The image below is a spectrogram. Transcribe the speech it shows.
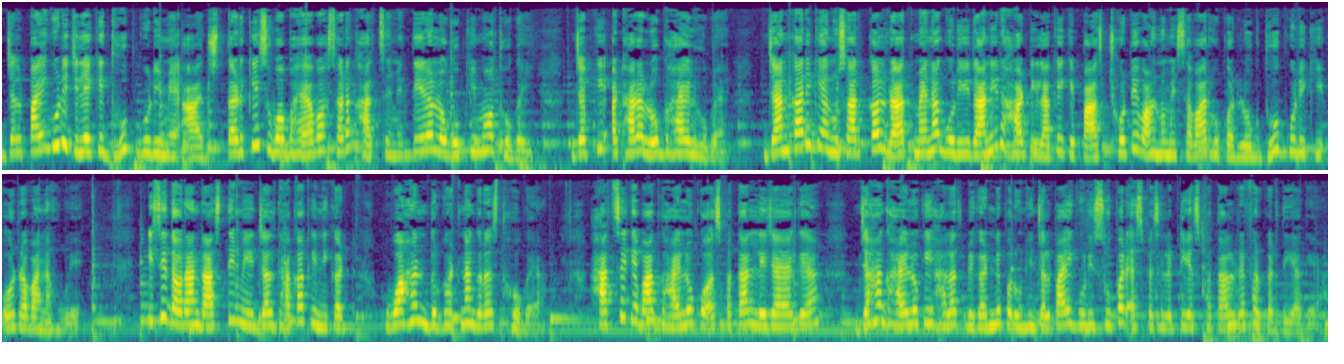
जलपाईगुड़ी ज़िले के धूपगुड़ी में आज तड़के सुबह भयावह सड़क हादसे में तेरह लोगों की मौत हो गई, जबकि 18 लोग घायल हो गए। जानकारी के अनुसार, कल रात मैनागुड़ी रानीरहाट इलाके के पास छोटे वाहनों में सवार होकर लोग धूपगुड़ी की ओर रवाना हुए। इसी दौरान रास्ते में जलधाका के निकट वाहन दुर्घटनाग्रस्त हो गया। हादसे के बाद घायलों को अस्पताल ले जाया गया, जहाँ घायलों की हालत बिगड़ने पर उन्हें जलपाईगुड़ी सुपर स्पेशलिटी अस्पताल रेफर कर दिया गया।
